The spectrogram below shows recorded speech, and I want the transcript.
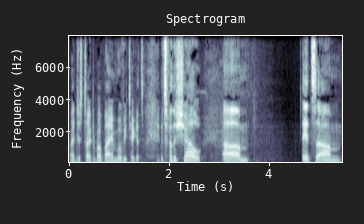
I just talked about buying movie tickets, it's for the show. Um, it's um,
